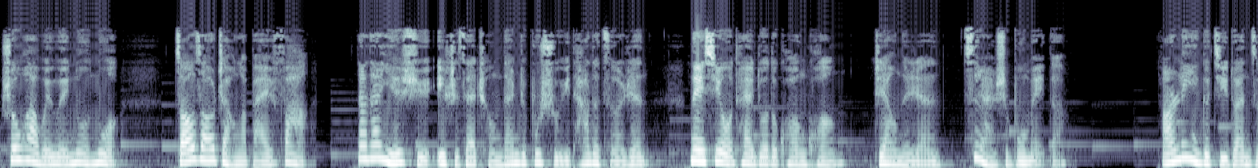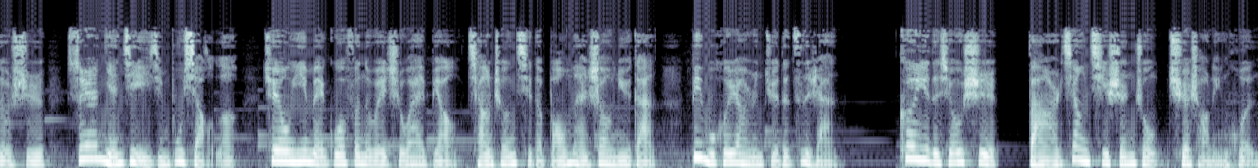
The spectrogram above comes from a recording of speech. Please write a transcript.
说话唯唯诺诺，早早长了白发，那他也许一直在承担着不属于他的责任，内心有太多的框框。这样的人自然是不美的。而另一个极端则是，虽然年纪已经不小了。却用医美过分的维持外表，强撑起的饱满少女感，并不会让人觉得自然。刻意的修饰反而匠气深重，缺少灵魂。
